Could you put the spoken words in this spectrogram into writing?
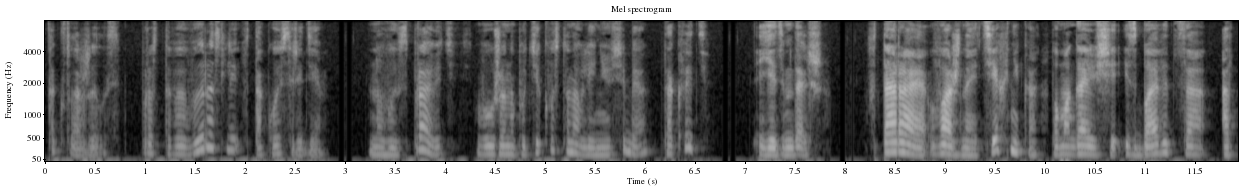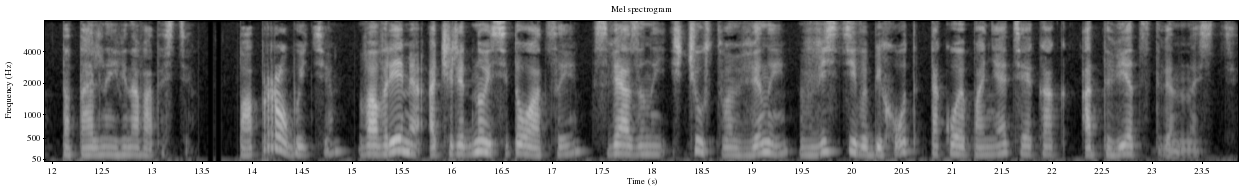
так сложилось. Просто вы выросли в такой среде. Но вы справитесь. Вы уже на пути к восстановлению себя. Так ведь? Едем дальше. Вторая важная техника, помогающая избавиться от тотальной виноватости – Попробуйте во время очередной ситуации, связанной с чувством вины, ввести в обиход такое понятие, как ответственность.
